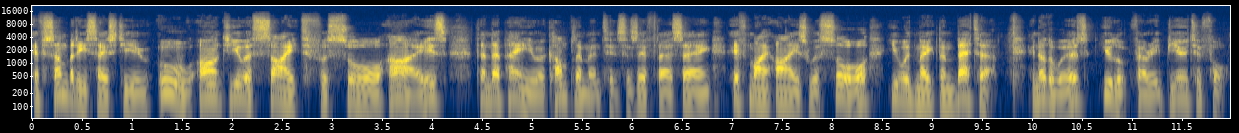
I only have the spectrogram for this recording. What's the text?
if somebody says to you, Ooh, aren't you a sight for sore eyes? then they're paying you a compliment. It's as if they're saying, If my eyes were sore, you would make them better. In other words, you look very beautiful.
